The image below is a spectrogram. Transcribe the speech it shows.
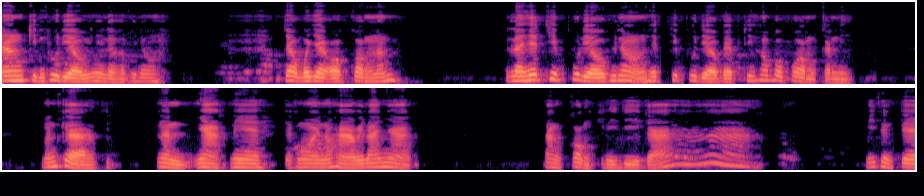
นั่งกินผู้เดียวอยู่นี่แหละครับพี่น้อง เจ้าบ่อยากออกกล้องน้ำเวลาเฮ็ดคลิปผู้เดียวพี่น้องเฮ็ดคลิปผู้เดียวแบบที่เฮาพร้อมกันนี่ มันก็นั่นยากแหน่ยจักน่อยเนาะหาเวลายาก ตั้งกล้องกินดีๆกะมีตั้งแต่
